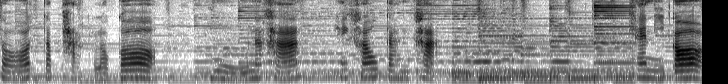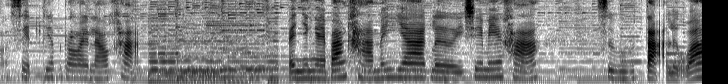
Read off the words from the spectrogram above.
ซอสกับผักแล้วก็หมูนะคะ ให้เข้ากันค่ะ แค่นี้ก็เสร็จเรียบร้อยแล้วค่ะ เป็นยังไงบ้างคะไม่ยากเลยใช่ไหมคะซูตะหรือว่า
